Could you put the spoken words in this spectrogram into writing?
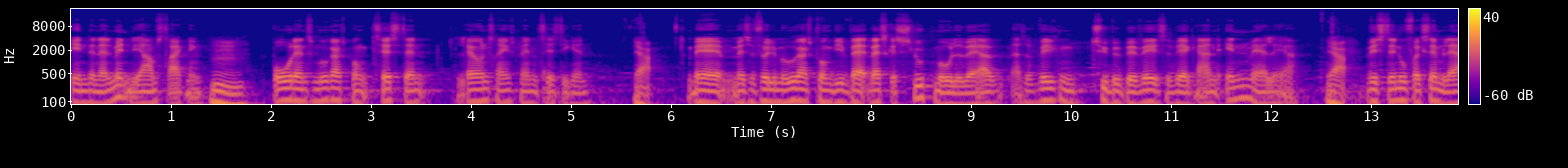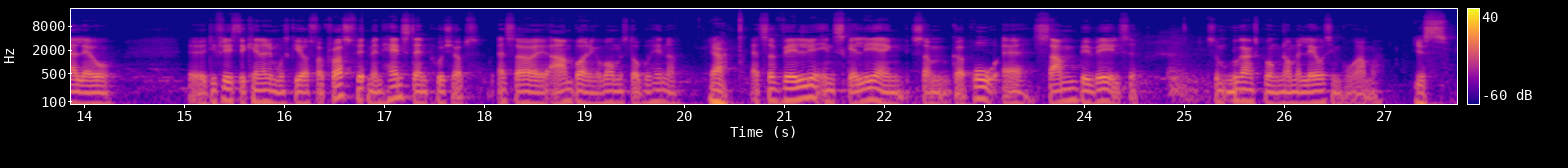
end den almindelige armstrækning. Mm. Brug den som udgangspunkt, test den, lave en træningsplan og test igen. Ja. Med, med selvfølgelig med udgangspunkt i, hvad, hvad skal slutmålet være? Altså hvilken type bevægelse vil jeg gerne ende med at lære? Ja. Hvis det nu for eksempel er at lave, øh, de fleste kender det måske også fra CrossFit, men handstand push-ups, altså øh, armbøjninger, hvor man står på hænder. Ja. At så vælge en skalering, som gør brug af samme bevægelse som udgangspunkt, når man laver sine programmer. Yes.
